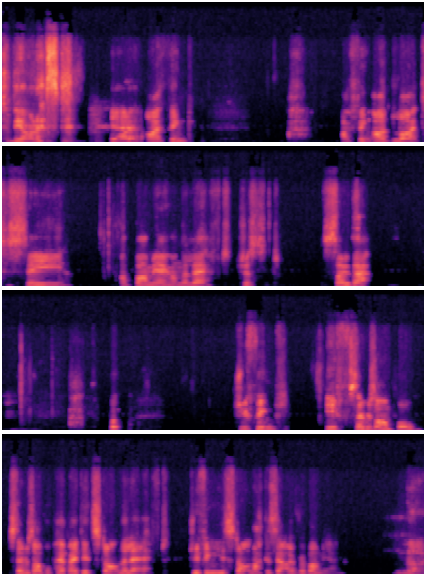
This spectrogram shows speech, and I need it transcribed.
To be honest, yeah, I think. I think I'd like to see Aubameyang on the left, just so that. But do you think if, say, for example, say, for example, Pepe did start on the left, do you think you'd start Lacazette over Aubameyang? No.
